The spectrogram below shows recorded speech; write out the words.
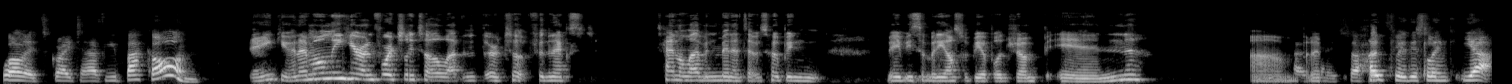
Well, it's great to have you back on. Thank you. And I'm only here, unfortunately, till 11 or till, for the next 10, 11 minutes. I was hoping maybe somebody else would be able to jump in. Um, but Okay, so hopefully this link, yeah,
